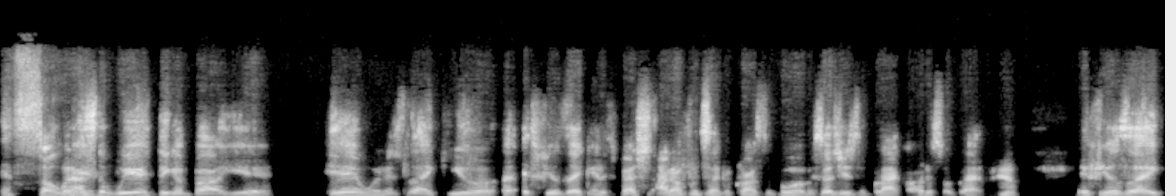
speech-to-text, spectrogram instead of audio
It's so Well, that's the weird thing about here. Here, when it's like you're, uh, it feels like, and especially, I don't know if it's like across the board, but especially as a black artist or black man, it feels like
